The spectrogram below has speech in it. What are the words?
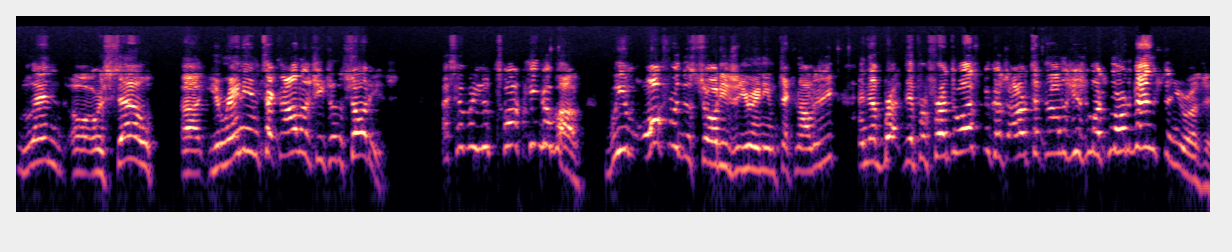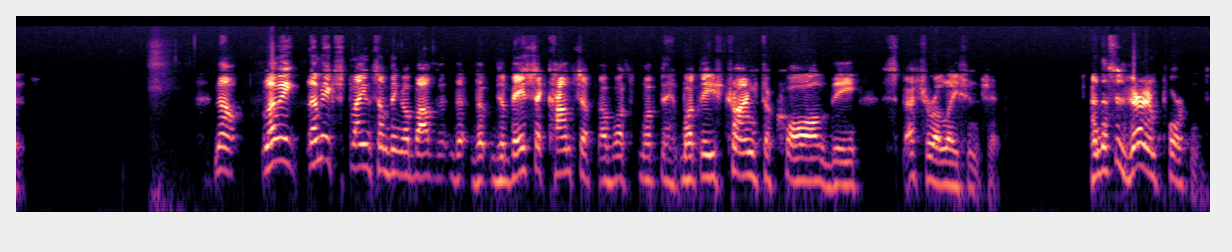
lend or sell uh, uranium technology to the Saudis?" I said, "What are you talking about? We've offered the Saudis uranium technology, and they're, they prefer to us because our technology is much more advanced than yours is." Now, let me let me explain something about the, the, the basic concept of what what the, what he's trying to call the special relationship. And this is very important.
